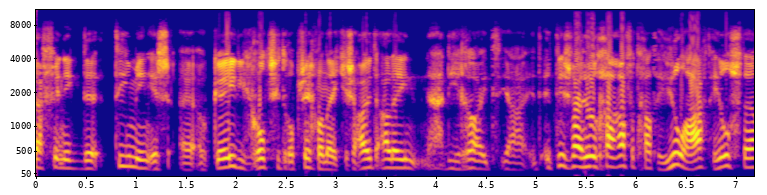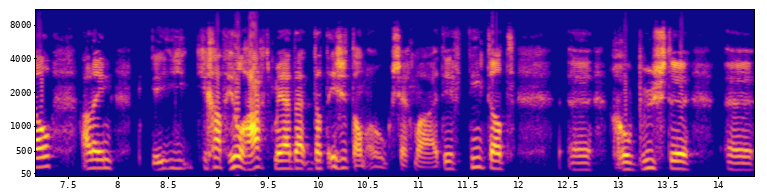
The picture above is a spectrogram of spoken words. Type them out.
daar vind ik de teaming is eh, oké. Die grot ziet er op zich wel netjes uit. Alleen, nou, die ride, ja, het, het is wel heel gaaf. Het gaat heel hard, heel snel. Alleen, je, gaat heel hard, maar ja, dat, dat is het dan ook, zeg maar. Het heeft niet dat eh, robuuste eh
